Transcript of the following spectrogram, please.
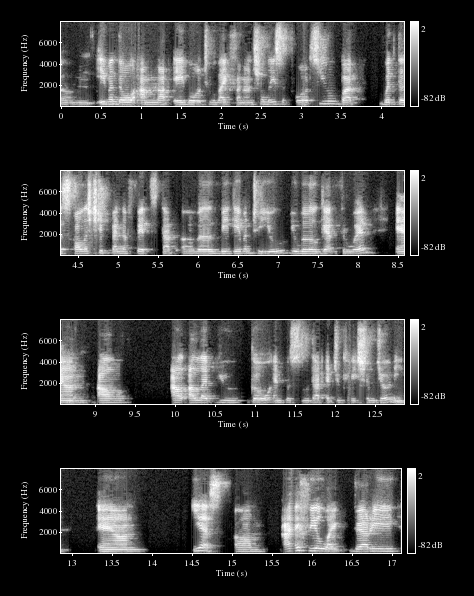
um, even though I'm not able to like financially support you, but with the scholarship benefits that uh, will be given to you, you will get through it, and. I'll, I'll I'll let you go and pursue that education journey. And yes, um, I feel like very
